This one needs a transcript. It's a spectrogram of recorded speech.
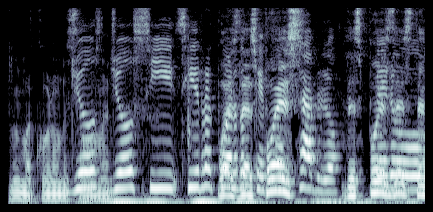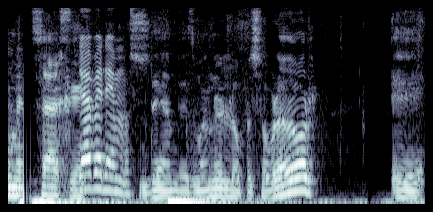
No me acuerdo. En yo, yo sí, sí recuerdo pues después, que Fox habló. Después de este mensaje ya veremos. de Andrés Manuel López Obrador, eh,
